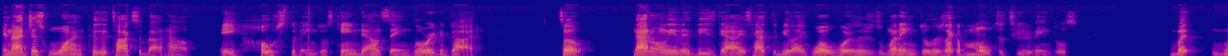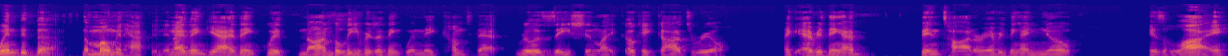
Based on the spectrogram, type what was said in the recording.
and not just one because it talks about how a host of angels came down saying, Glory to God. So not only that these guys have to be like, whoa, whoa, there's one angel, there's like a multitude of angels. But when did the the moment happen? And I think, yeah, I think with non-believers, I think when they come to that realization, like, okay, God's real. Like everything I've been taught or everything I know is a lie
